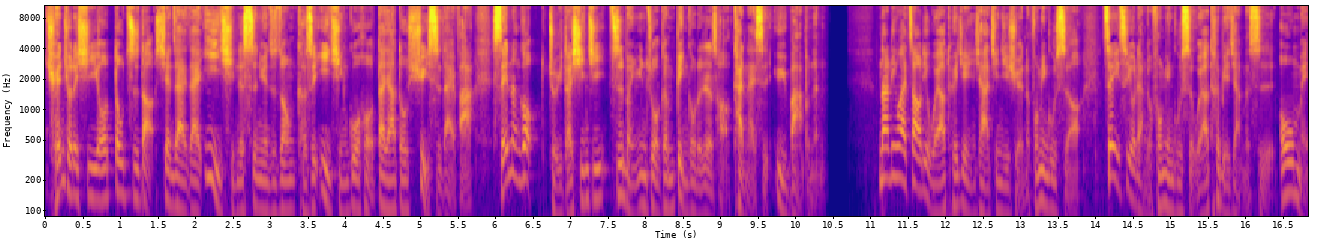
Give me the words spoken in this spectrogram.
全球的 CEO 都知道，现在在疫情的肆虐之中。可是疫情过后，大家都蓄势待发，谁能够取得新机？资本运作跟并购的热潮，看来是欲罢不能。那另外，照例我要推荐一下《经济学人》的封面故事哦。这一次有两个封面故事，我要特别讲的是欧美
